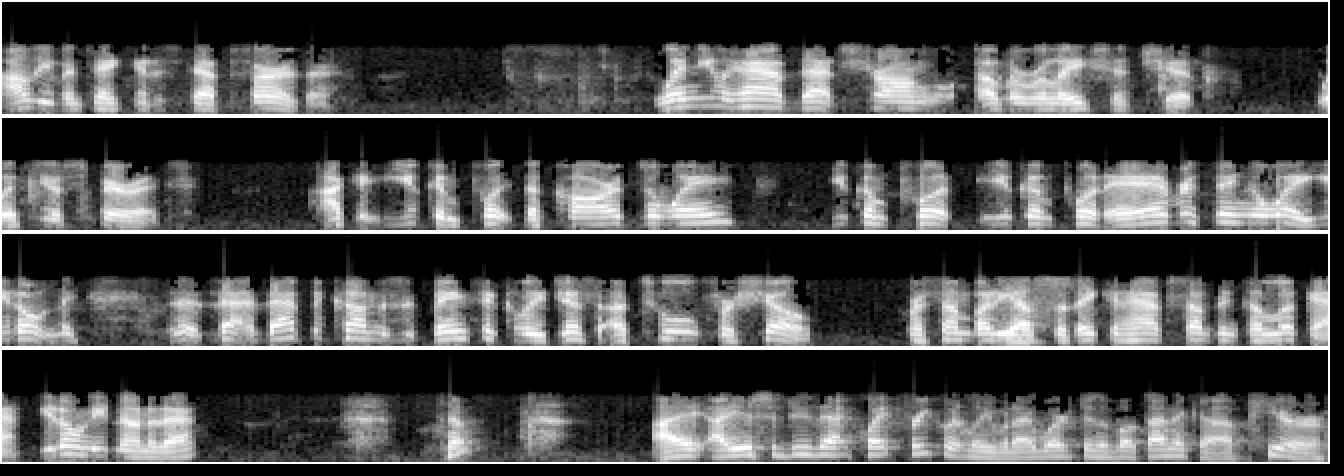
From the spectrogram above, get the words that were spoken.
I'll even take it a step further. When you have that strong of a relationship with your spirit, I could you can put the cards away. You can put you can put everything away. You don't that that becomes basically just a tool for show for somebody yes. else so they can have something to look at. You don't need none of that. No. I, I used to do that quite frequently when I worked in the Botanica up here.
